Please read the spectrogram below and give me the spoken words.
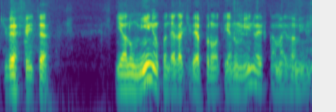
tiver feita em alumínio, quando ela estiver pronta em alumínio, vai ficar mais ou menos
